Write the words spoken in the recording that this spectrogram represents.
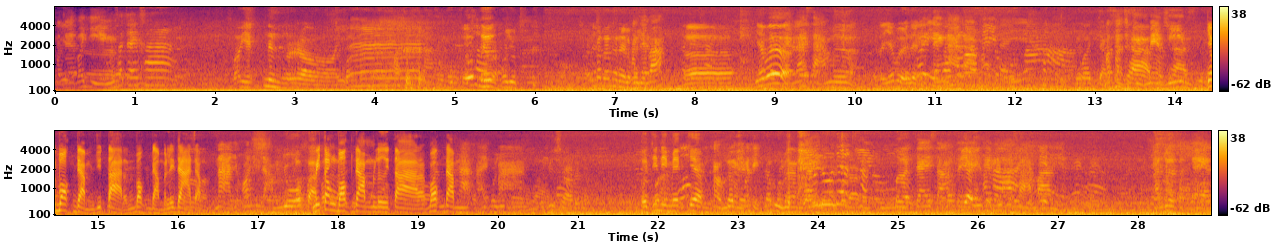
เข้าใจป่ะหญิงเข้าใจค่ะป่ะหญิงหนึ่งร้อยเออพอหยุดก็นั้นทนายเราพเข้าอหใจยุดป่ะเออเยอะเบอร์แต่ได้สามมือแต่เยอะเบอร์เลยแต่งหน้าดมาจากำมาสั่งชาแม่วินจะบอกดำอยู่ตาดันบอกดำไม่ได้ด่าดหน้าจะค่อนข้างดำโยฝากำไม่ต้องบอกดำเลยตาบอกดห ชาด้วยนะเออที่นี่เม็ดแก้มข้าเรื่องมาดิเรื่องไม่รู้เรื่องค่ะเปิดใจสามเต็มให้เวลาสามวันอันเดอร์สแตน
